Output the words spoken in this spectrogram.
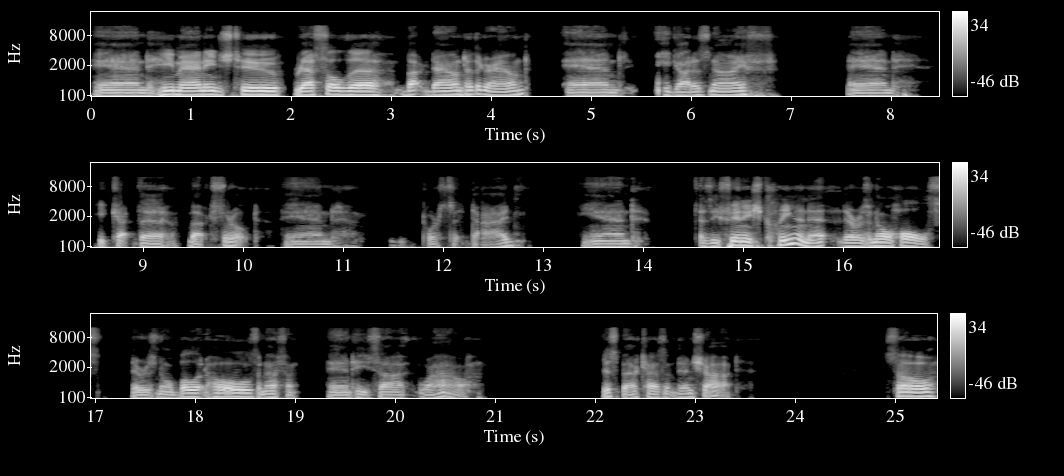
And he managed to wrestle the buck down to the ground, and he got his knife and he cut the buck's throat. And of course, it died. And as he finished cleaning it, there was no holes. There was no bullet holes, nothing. And he thought, wow, this buck hasn't been shot. So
